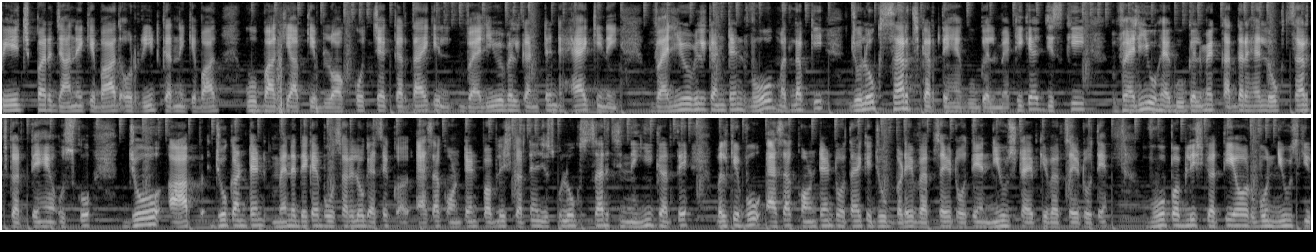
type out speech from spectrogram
पेज पर जाने के बाद और रीड करने के बाद वो बाकी आपके ब्लॉग को चेक करता है कि वैल्यूएबल कंटेंट है कि नहीं। वैल्यूएबल कंटेंट वो मतलब कि जो लोग सर्च करते हैं गूगल में, ठीक है? जिसकी वैल्यू है गूगल में, कदर है, लोग सर्च करते हैं उसको। जो आप, जो कंटेंट मैंने देखा है, बहुत सारे लोग ऐसे ऐसा कंटेंट पब्लिश करते हैं जिसको लोग सर्च नहीं करते, बल्कि वो ऐसा कंटेंट होता है कि जो बड़े वेबसाइट होते हैं न्यूज़ टाइप के वेबसाइट होते हैं, वो पब्लिश करती है और वो न्यूज़ की,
